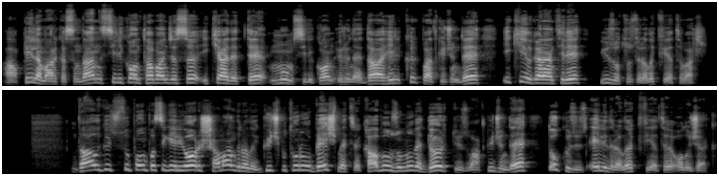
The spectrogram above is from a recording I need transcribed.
Aprila markasından silikon tabancası 2 adet de mum silikon ürüne dahil 40 watt gücünde 2 yıl garantili 130 liralık fiyatı var. Dalgıç su pompası geliyor. Şamandıralı güç butonu 5 metre kablo uzunluğu ve 400 watt gücünde 950 liralık fiyatı olacak.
